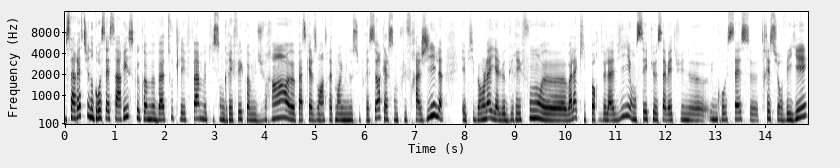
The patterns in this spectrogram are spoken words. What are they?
ça reste une grossesse à risque, comme bah, toutes les femmes qui sont greffées comme du rein, euh, parce qu'elles ont un traitement immunosuppresseur, qu'elles sont plus fragiles. Et puis bon, là, il y a le greffon euh, voilà, qui porte mm. la vie. On sait que ça va être une, une grossesse euh, très surveillée,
